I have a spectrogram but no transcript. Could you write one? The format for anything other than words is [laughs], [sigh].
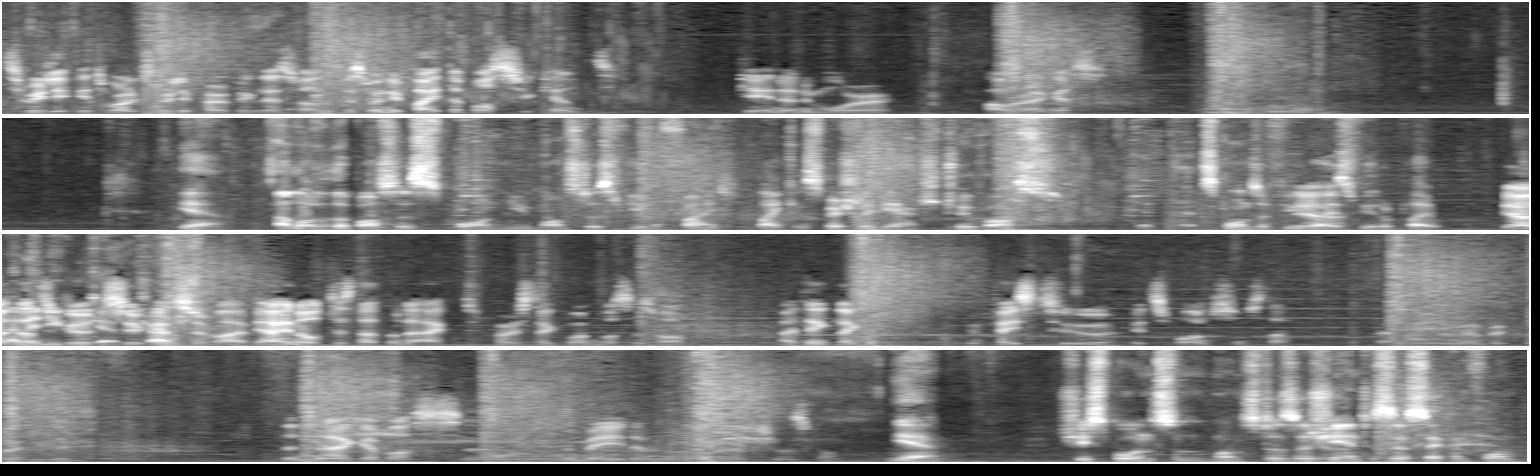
It's really it works really perfectly as well because when you fight the boss you can't gain any more power I guess. Yeah, a lot of the bosses spawn new monsters for you to fight, like especially the Act 2 boss. It, it spawns a few Yeah. guys for you to play. Yeah, And then that's you can good. get so you can survive. Yeah, I noticed that on the act first act one boss as well. I think like in phase two it spawns some stuff. If I don't remember correctly. The Naga boss, uh, the maiden or whatever she was called. Yeah, she spawns some monsters as she enters her second form.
